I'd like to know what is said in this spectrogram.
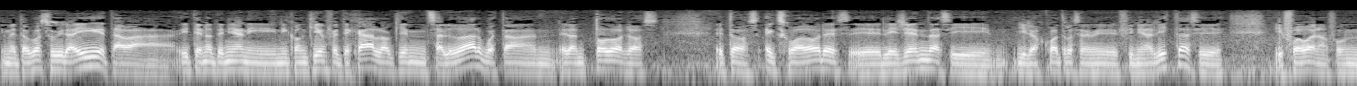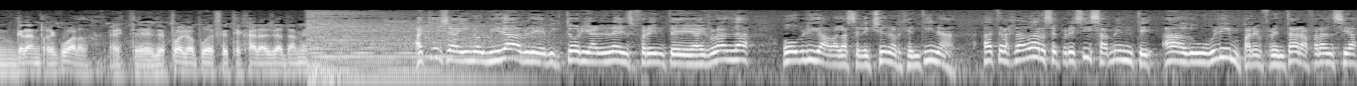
y me tocó subir ahí, estaba, viste, no tenía ni, ni con quién festejarlo, quién saludar, pues estaban, eran todos los estos exjugadores, eh, leyendas y, los cuatro semifinalistas y, y, fue bueno, fue un gran recuerdo. Este, después lo pude festejar allá también. Aquella inolvidable victoria en Lens frente a Irlanda obligaba a la selección argentina a trasladarse precisamente a Dublín para enfrentar a Francia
